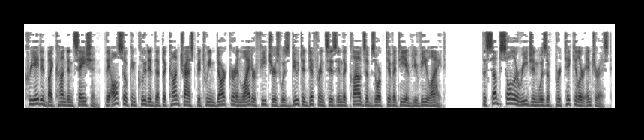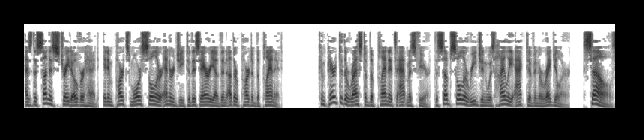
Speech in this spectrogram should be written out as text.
created by condensation. They also concluded that the contrast between darker and lighter features was due to differences in the cloud's absorptivity of UV light. The subsolar region was of particular interest, as the Sun is straight overhead, it imparts more solar energy to this area than other part of the planet. Compared to the rest of the planet's atmosphere, the subsolar region was highly active and irregular. Cells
